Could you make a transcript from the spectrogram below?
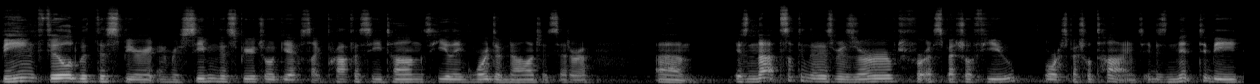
Being filled with the Spirit and receiving the spiritual gifts like prophecy, tongues, healing, words of knowledge, etc., um, is not something that is reserved for a special few or special times. It is meant to be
